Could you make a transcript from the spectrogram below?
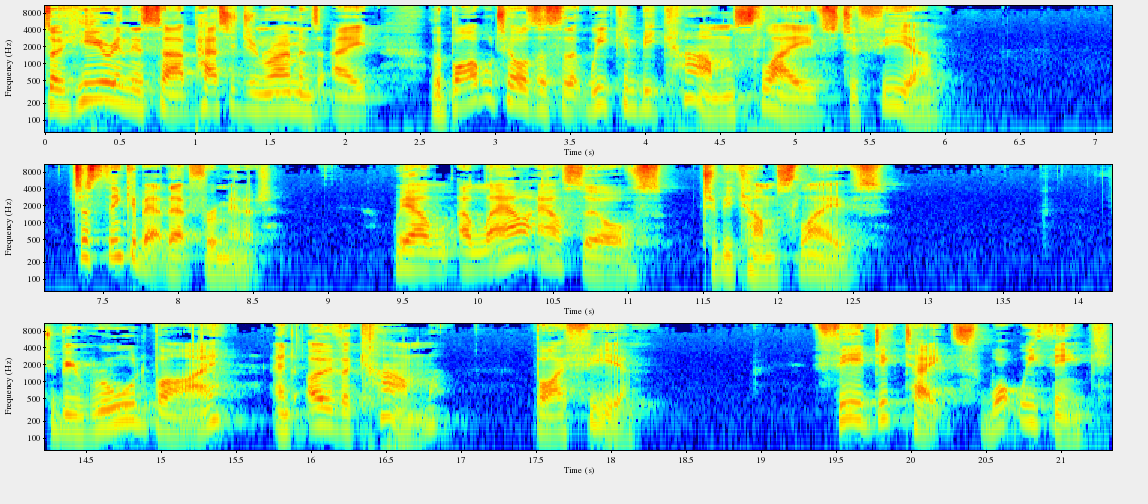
So, here in this uh, passage in Romans 8, the Bible tells us that we can become slaves to fear. Just think about that for a minute. We allow ourselves to become slaves to be ruled by and overcome by fear. Fear dictates what we think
